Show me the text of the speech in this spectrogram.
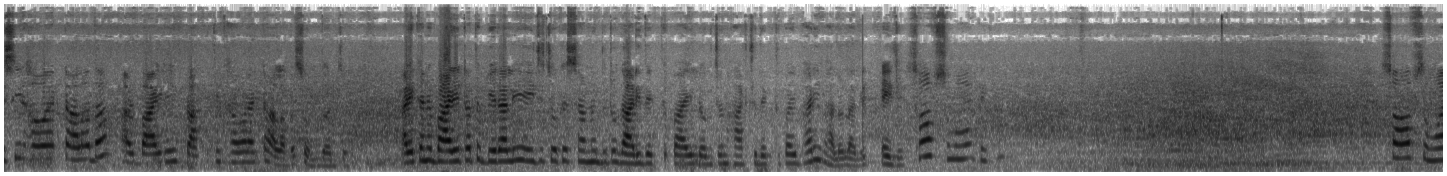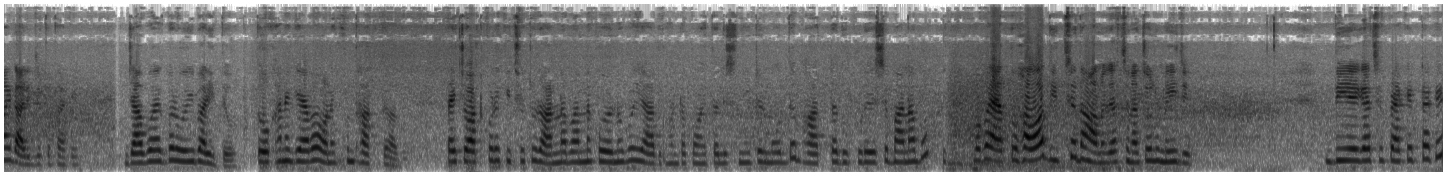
এসির হাওয়া একটা আলাদা, আর বাইরে প্রাকৃতিক হাওয়ার একটা আলাদা সৌন্দর্য। আর এখানে বাইরেটাতে বেরালে এই যে চোখের সামনে দুটো গাড়ি দেখতে পাই, লোকজন হাঁটছে দেখতে পাই, ভারী ভালো লাগে। এই যে, সব সময় দেখি সব সময় গাড়ি যেতে থাকে। যাব একবার ওই বাড়িতেও। তো ওখানে গিয়ে আবার অনেকক্ষণ থাকতে হবে। তাই চট করে কিছু একটু রান্না বান্না করে নেব। এই আধ ঘণ্টা পঁয়তাল্লিশ মিনিটের মধ্যে ভাতটা দুপুরে এসে বানাবো। বাবা এত হাওয়া দিচ্ছে দাঁড়ানো যাচ্ছে না। চলুন এই যে দিয়ে গেছে প্যাকেটটাকে।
